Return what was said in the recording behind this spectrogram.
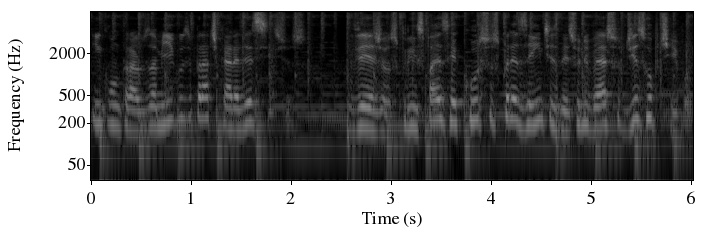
encontrar os amigos e praticar exercícios. Veja os principais recursos presentes nesse universo disruptivo.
